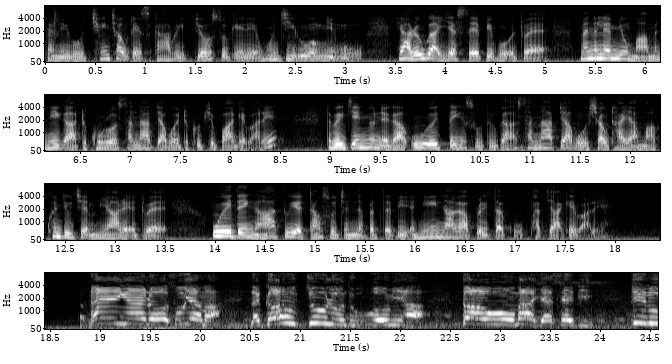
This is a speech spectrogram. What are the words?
ခံတွေကိုချင်းချောက်တဲ့စကားတွေပြောဆိုခဲ့တဲ့ဝန်ကြီးဦးအမြင့်ကိုယာရုကရက်စဲပေးဖို့အတွက်မန္တလေးမြို့မှာမနေ့ကတကူတော်ဆန္ဒပြပွဲတစ်ခုဖြစ်ပွားခဲ့ပါတယ်။တပိတ်ကျင်းမြို့နယ်ကဦးအေးသိန်းဆိုသူကဆန္ဒပြဖို့ရှောက်ထားရမှာခွင့်ပြုချက်မရတဲ့အတွက် ဦးအေးသိန်းကသူ့ရဲ့တောင်းဆိုချက်နဲ့ပတ်သက်ပြီးအနီးအနားကပြည်သက်ကိုဖတ်ပြခဲ့ပါတယ်။နိုင်ငံတော်ဆိုရမှာ၎င်းကျူးလွန်သူဦးအောင်မြင့်အားတာဝန်မှရက်စဲပြီးပြည်မှု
